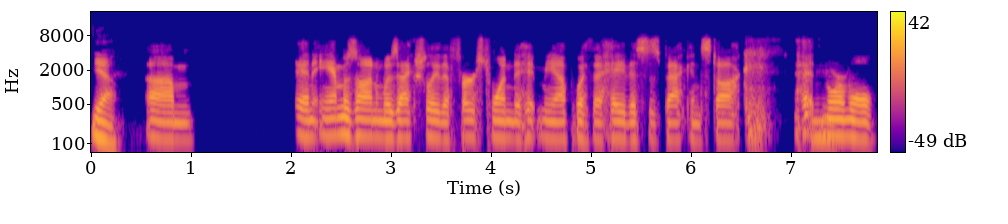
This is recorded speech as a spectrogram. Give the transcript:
yeah, Um, and Amazon was actually the first one to hit me up with a hey, this is back in stock at Mhm. normal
